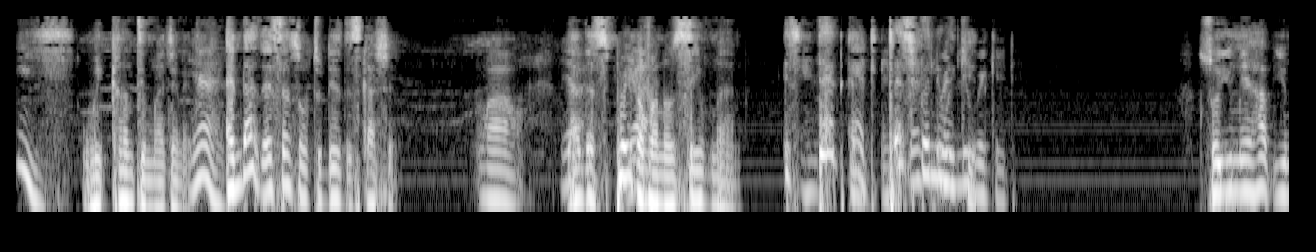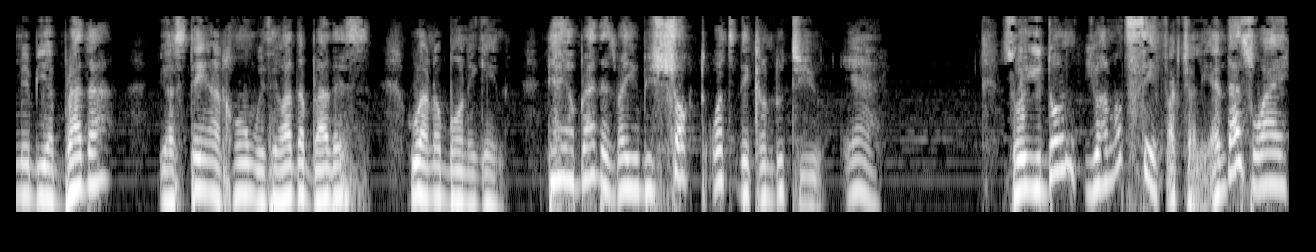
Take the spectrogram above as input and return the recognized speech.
Eesh. we can't imagine it. Yeah. And that's the essence of today's discussion. Wow. Yeah. That the spirit Yeah. of an unsaved man is It's dead and desperately wicked. wicked. So you may have, you may be a brother, you are staying at home with your other brothers who are not born again. They are your brothers, but you'll be shocked what they can do to you. Yeah. So you don't, you are not safe actually. And that's why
